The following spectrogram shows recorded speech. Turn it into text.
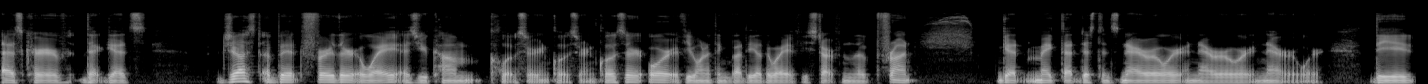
S curve that gets just a bit further away as you come closer and closer and closer. Or if you want to think about the other way, if you start from the front, get make that distance narrower and narrower and narrower. The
